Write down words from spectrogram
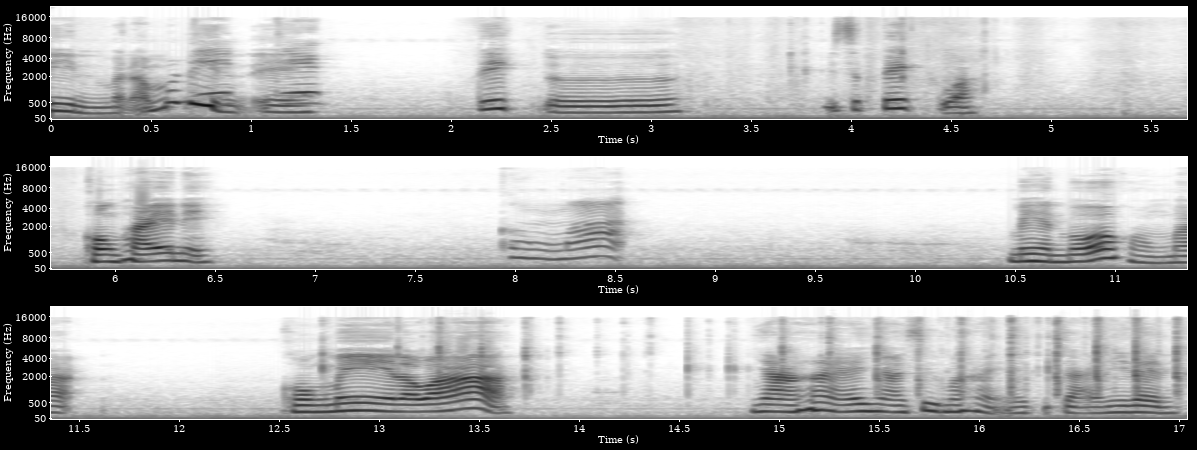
ดินมันเอามาดินเอง ติ๊กเออวิสติ๊กวะ ของไผ่นี่ ของมาแม่นบ่ของบะของแม่แล้ววะยาให้ไอ้ยาซื้อมาให้ไอ้ปีกายนี่ได้นี่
